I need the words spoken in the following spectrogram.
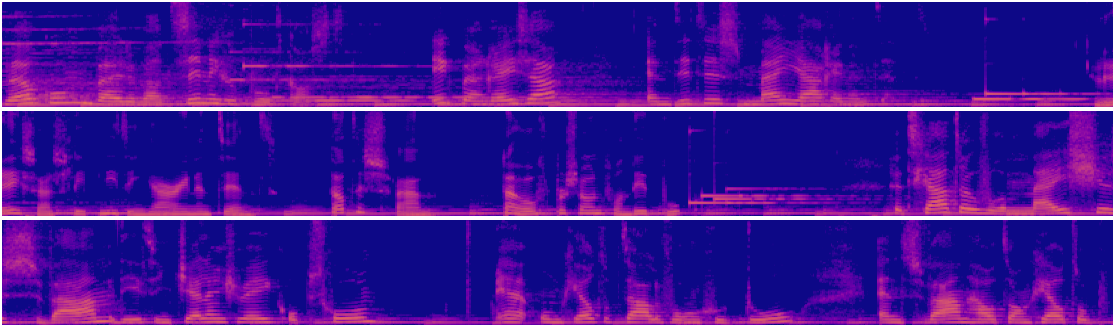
Welkom bij de Waanzinnige Podcast. Ik ben Reza en dit is mijn jaar in een tent. Reza sliep niet een jaar in een tent. Dat is Zwaan, de hoofdpersoon van dit boek. Het gaat over een meisje, Zwaan, die heeft een challenge week op school eh, om geld op te halen voor een goed doel. En Zwaan haalt dan geld op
